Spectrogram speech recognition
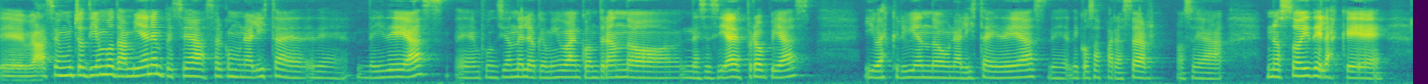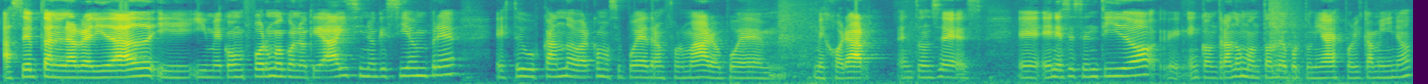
eh, hace mucho tiempo también empecé a hacer como una lista de, de, de ideas eh, en función de lo que me iba encontrando necesidades propias. Iba escribiendo una lista de ideas de, de cosas para hacer. O sea, no soy de las que aceptan la realidad y, y me conformo con lo que hay, sino que siempre estoy buscando a ver cómo se puede transformar o puede mejorar entonces, eh, en ese sentido, eh, encontrando un montón de oportunidades por el camino.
